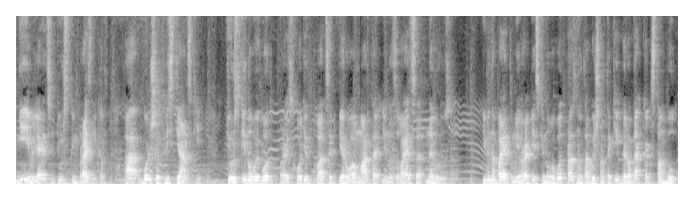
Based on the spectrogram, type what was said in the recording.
не является тюркским праздником, а больше христианский. Тюркский Новый год происходит 21 марта и называется Невруз. Именно поэтому европейский Новый год празднуют обычно в таких городах, как Стамбул,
